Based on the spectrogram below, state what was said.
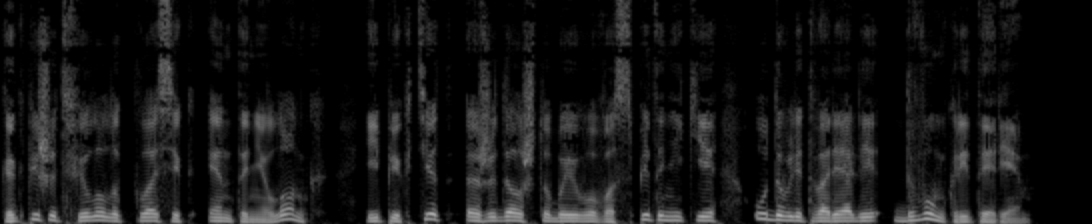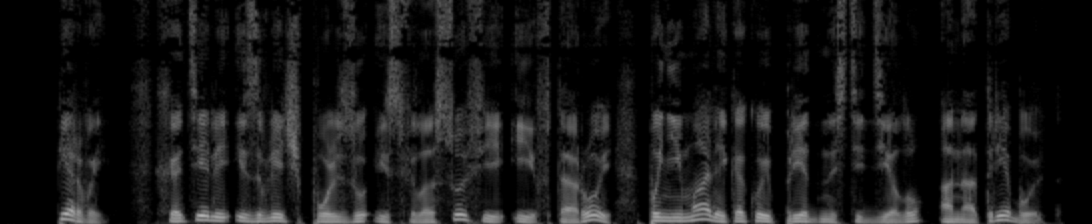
Как пишет филолог-классик Энтони Лонг, Эпиктет ожидал, чтобы его воспитанники удовлетворяли двум критериям. Первый хотели извлечь пользу из философии, и второй понимали, какой преданности делу она требует.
